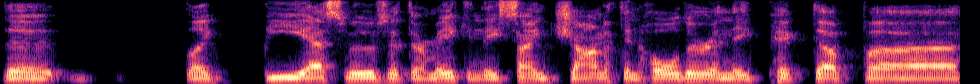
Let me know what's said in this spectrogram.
the like BS moves that they're making. They signed Jonathan Holder and they picked up uh,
